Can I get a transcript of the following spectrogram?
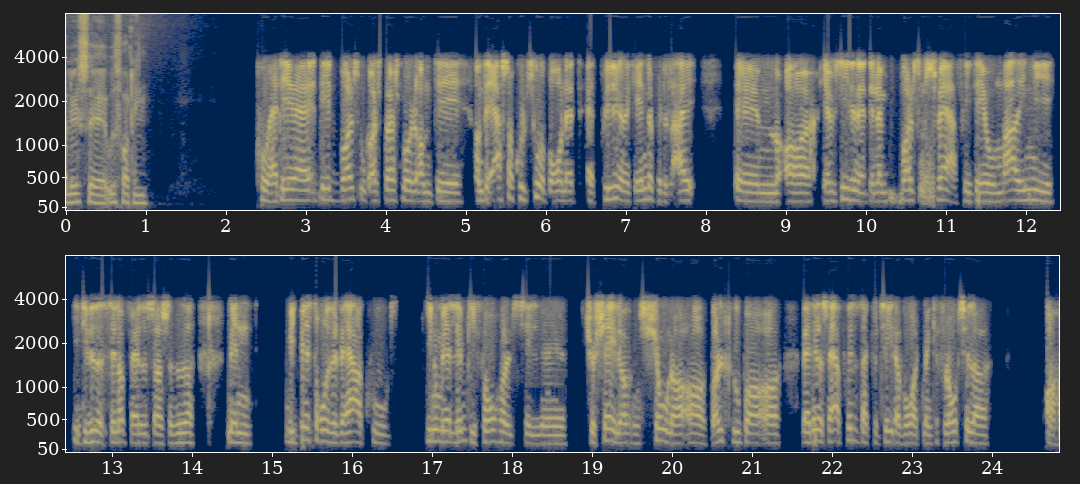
at løse øh, udfordringen? Puha, det, er, det er et voldsomt godt spørgsmål, om det, om det er så kulturborgen, at, at politikerne kan ændre på det eller ej. Øhm, og jeg vil sige, at den er, den er voldsomt svær, fordi det er jo meget inde i individers selvopfattelse osv. Men mit bedste råd vil være at kunne nogle mere lempelige forhold til øh, sociale organisationer og boldklubber og hvad det ellers er fritidsaktiviteter, hvor man kan få lov til at, at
